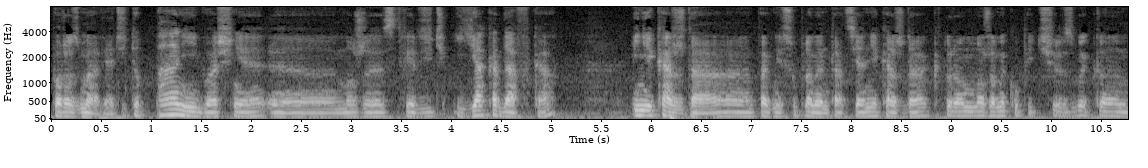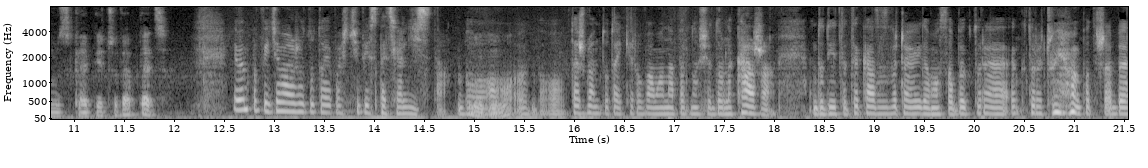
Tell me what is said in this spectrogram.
porozmawiać. I to pani właśnie e, może stwierdzić, jaka dawka i nie każda pewnie suplementacja, nie każda, którą możemy kupić w zwykłym sklepie czy w aptece. Ja bym powiedziała, że tutaj właściwie specjalista, bo, Mhm. bo też bym tutaj kierowała na pewno się do lekarza, do dietetyka. Zazwyczaj idą osoby, które, które czują potrzeby,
